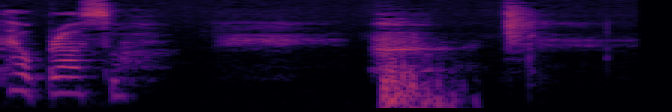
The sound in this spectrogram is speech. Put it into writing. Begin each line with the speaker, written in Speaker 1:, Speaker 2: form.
Speaker 1: Até o próximo.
